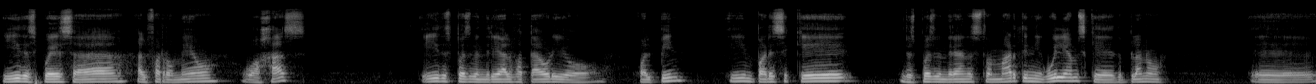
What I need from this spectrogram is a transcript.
Y después a Alfa Romeo o a Haas y después vendría Alfa Tauri o, Alpine y me parece que después vendrían Aston Martin y Williams que de plano eh,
